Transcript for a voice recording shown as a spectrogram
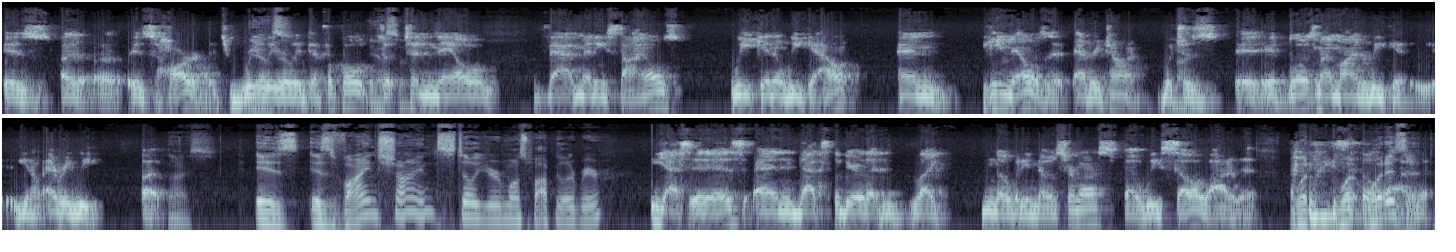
is uh, uh, is hard. It's really Yes. really difficult Yes, to, to nail that many styles week in and week out and he nails it every time, which is it, it blows my mind week you know every week. But Nice. Is is Vine Shine still your most popular beer? Yes, it is, and that's the beer that like nobody knows from us, but we sell a lot of it. What what, what is of it?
